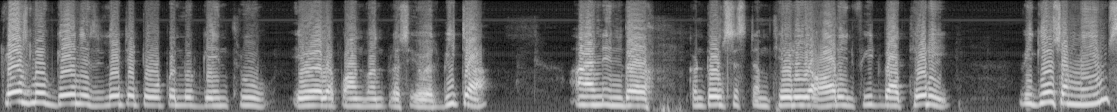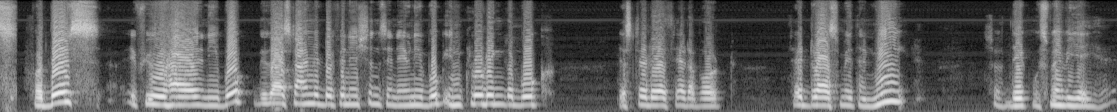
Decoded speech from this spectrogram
closed loop gain is related to open loop gain through AOL upon 1 plus AOL beta and in the control system theory or in feedback theory we give some names for this if you have any book these are standard definitions in any book including the book yesterday I said about Sedra Smith and me so देखो उसमें भी यही है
